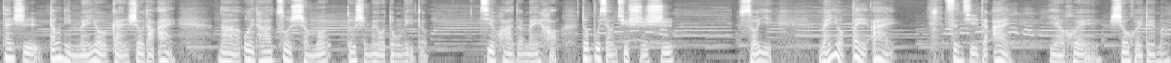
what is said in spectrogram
但是当你没有感受到爱，那为他做什么都是没有动力的，计划的美好都不想去实施，所以没有被爱，自己的爱也会收回，对吗？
